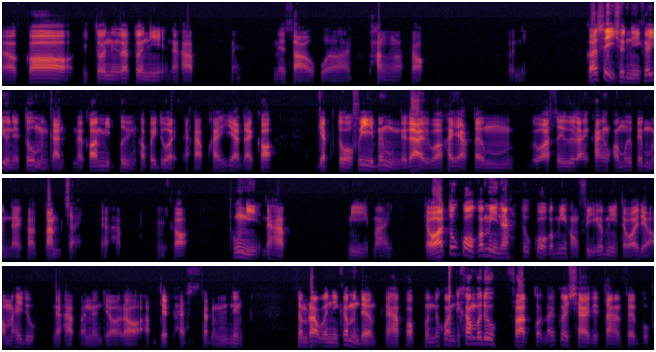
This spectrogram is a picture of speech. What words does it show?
แล้วก็อีกตัวหนึ่งก็ตัวนี้นะครับแม่สาวหัวพังร็อกตัวนี้ ก็สี่ชุดนี้ก็อยู่ในตู้เหมือนกัน แล้วก็มีปืนเข้าไปด้วยนะครับ ใครที่อยากได้ก็ เก็บตัวฟรีไปหมุนก็ได้หรือว่าใครอยากเติมหรือว่าซื้อร้านค้าของความมือไปหมุนได้ก็ตามใจนะครับนี่ก็พรุ่งนี้นะครับ มีมาแต่ว่าตู้โกก็มีนะตู้โกก็มีของฟรีก็มีแต่ว่าเดี๋ยวเอามาให้ดูนะครับอันนั้นเดี๋ยวเราอัปเดตแพทสักนิดนึงสำหรับวันนี้ก็เหมือนเดิมนะครับขอบคุณทุกคนที่เข้ามาดูฝากกดไลค์กดแชร์ติดตาม Facebook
